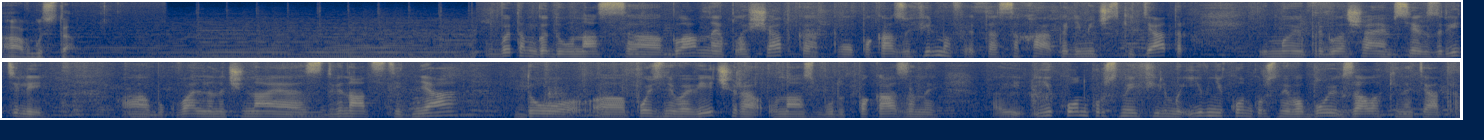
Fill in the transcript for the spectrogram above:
августа. В этом году у нас э, главная площадка по показу фильмов – это Саха Академический театр. И мы приглашаем всех зрителей, э, буквально начиная с 12 дня до э, позднего вечера у нас будут показаны и конкурсные фильмы, и внеконкурсные в обоих залах кинотеатра.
